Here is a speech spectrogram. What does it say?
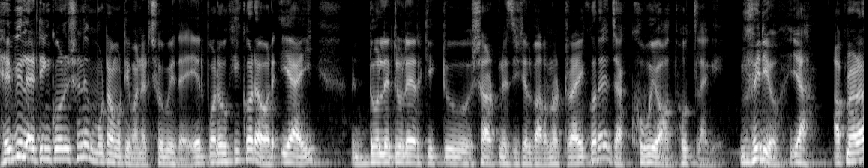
হেভি লাইটিং কন্ডিশনে মোটামুটি মানের ছবি দেয়। এরপরেও কি করে? আর এআই ডোলে টোলে আর কি একটু শার্পনেস ডিটেল বাড়ানোর ট্রাই করে, যা খুবই অদ্ভুত লাগে। ভিডিও ইয়া আপনারা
